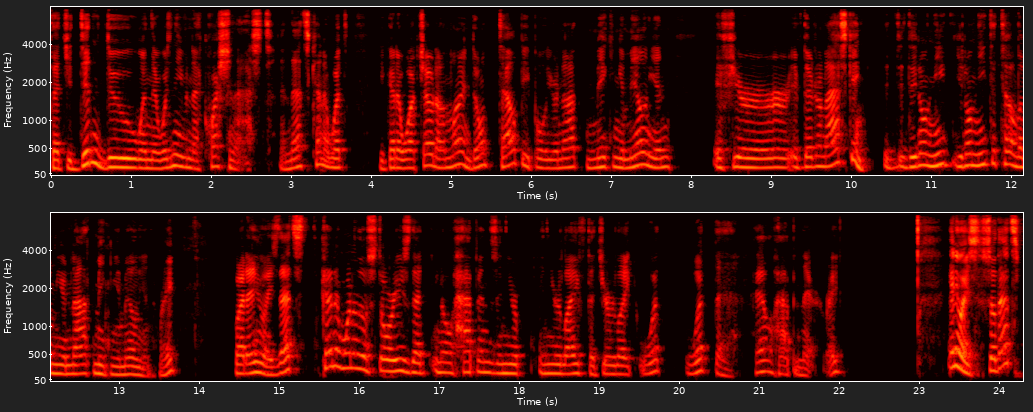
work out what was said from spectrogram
that you didn't do when there wasn't even a question asked? And that's kind of what you got to watch out online. Don't tell people you're not making a million if you're if they're not asking. They don't need you don't need to tell them you're not making a million right? But anyways that's kind of one of those stories that you know happens in your in your life that you're like what what the hell happened there right anyways so that's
